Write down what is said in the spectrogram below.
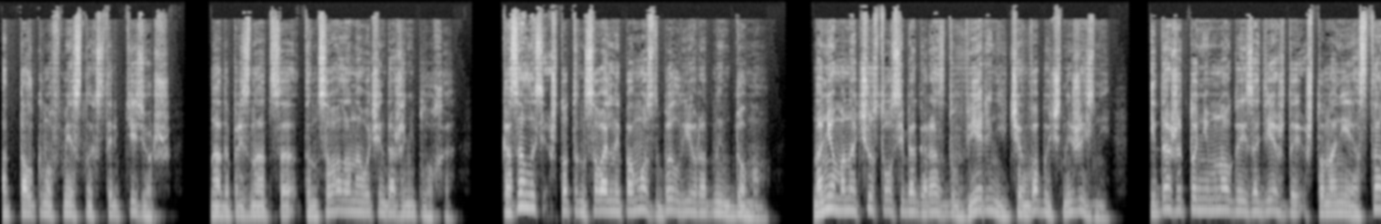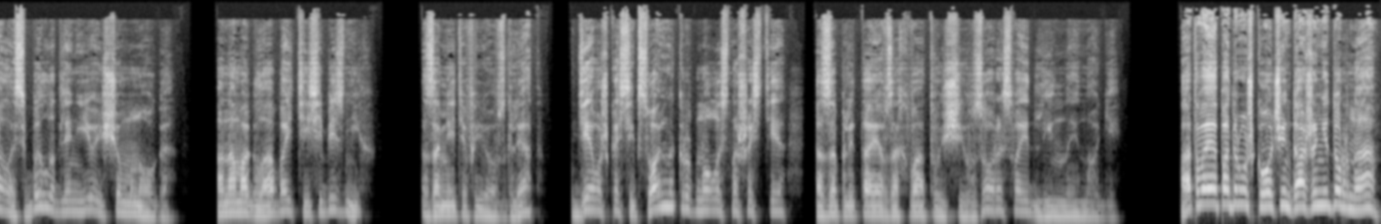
оттолкнув местных стриптизерш. Надо признаться, танцевала она очень даже неплохо. Казалось, что танцевальный помост был ее родным домом. На нем она чувствовала себя гораздо увереннее, чем в обычной жизни. И даже то немного из одежды, что на ней осталось, было для нее еще много. Она могла обойтись и без них. Заметив ее взгляд, Девушка сексуально крутнулась на шесте, заплетая в захватывающие узоры свои длинные ноги. «А твоя подружка очень даже не дурна!»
